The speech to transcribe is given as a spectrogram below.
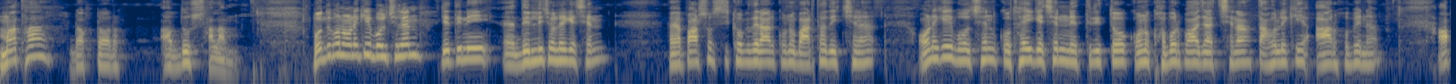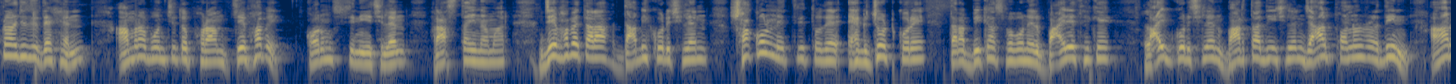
মাথা ডক্টর আব্দুল সালাম। বন্ধুগণ, অনেকেই বলছিলেন যে তিনি দিল্লি চলে গেছেন। পার্শ্ব শিক্ষকদের আর কোনো বার্তা দিচ্ছে না। অনেকেই বলছেন, কোথায় গেছেন নেতৃত্ব? কোনো খবর পাওয়া যাচ্ছে না। তাহলে কি আর হবে না? আপনারা যদি দেখেন, আমরা বঞ্চিত ফোরাম যেভাবে কর্মসূচি নিয়েছিলেন রাস্তায় নামার। যেভাবে তারা দাবি করেছিলেন, সকল নেতৃত্বদের একজোট করে তারা বিকাশ ভবনের বাইরে থেকে লাইভ করেছিলেন, বার্তা দিয়েছিলেন যে আর পনেরোটা দিন, আর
